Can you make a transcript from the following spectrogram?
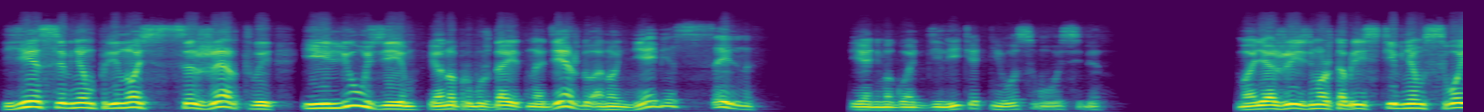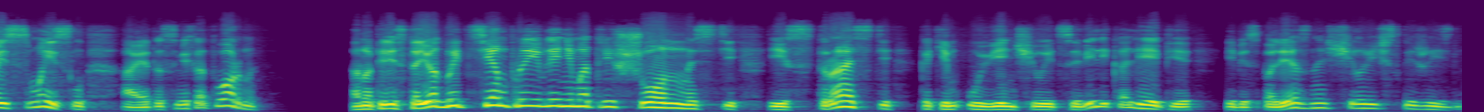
если в нем приносятся жертвы иллюзиям, и оно пробуждает надежду, оно не бесцельно я не могу отделить от него самого себя. Моя жизнь может обрести в нем свой смысл, а это смехотворно. Оно перестает быть тем проявлением отрешенности и страсти, каким увенчивается великолепие и бесполезность человеческой жизни.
